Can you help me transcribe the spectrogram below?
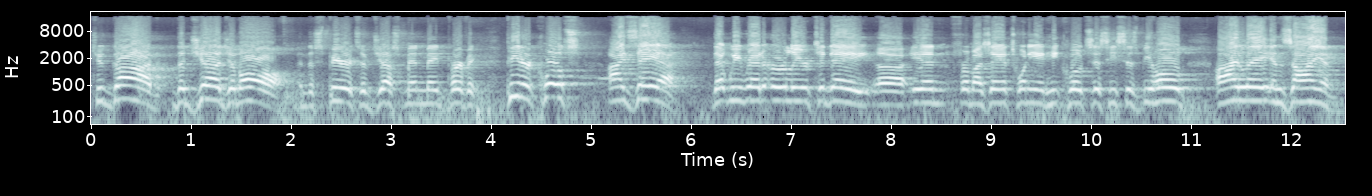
to God, the judge of all, and the spirits of just men made perfect. Peter quotes Isaiah that we read earlier today uh, in from Isaiah 28. He quotes this. He says, "Behold, I lay in Zion."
